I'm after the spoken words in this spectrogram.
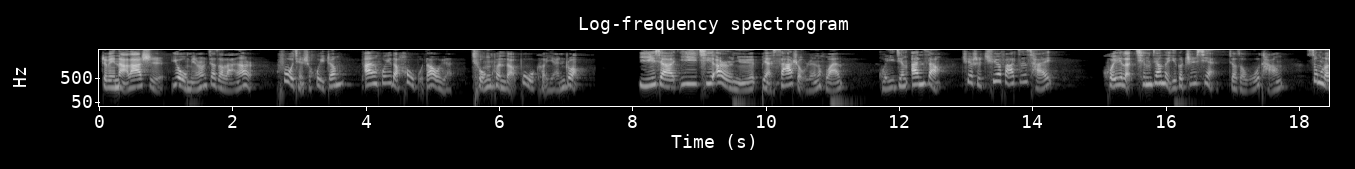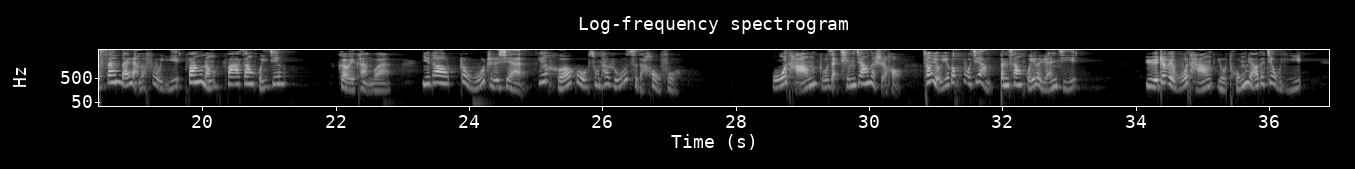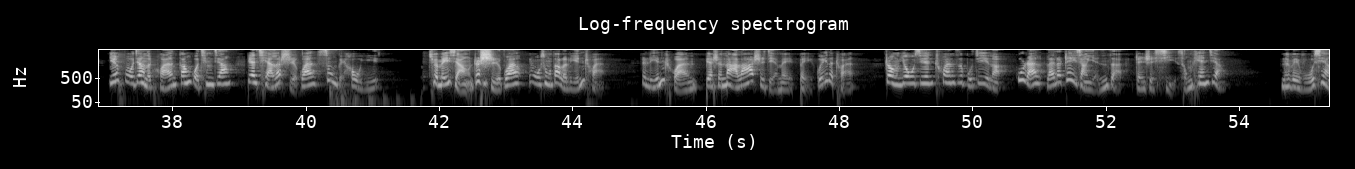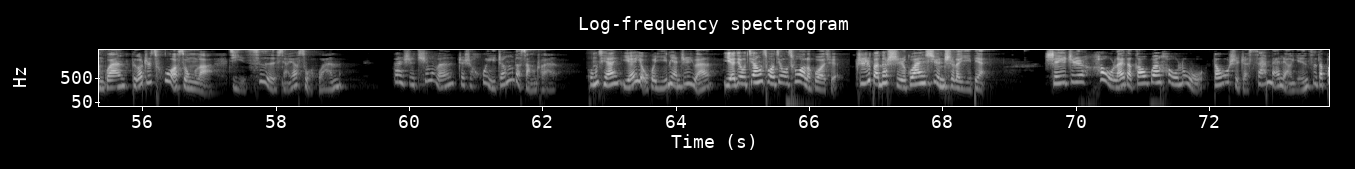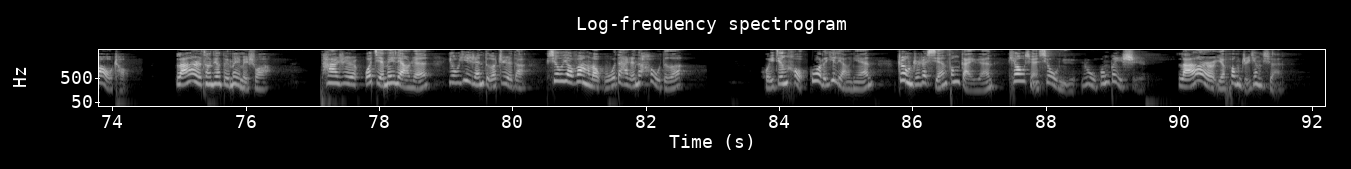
这位那拉氏又名叫做兰儿，父亲是惠征，安徽的候补道员，穷困的不可言状，一下一妻二女便撒手人寰，回京安葬，却是缺乏资财，亏了清江的一个知县，叫做吴唐。送了三百两的赋仪，方能发丧回京。各位看官，你道这吴知县因何故送他如此的厚赋？吴唐主宰清江的时候，曾有一个副将奔丧回了原籍，与这位吴唐有同僚的旧谊。因副将的船刚过清江，便遣了史官送给后夷，却没想这史官误送到了临川。这临船便是那拉氏姐妹北归的船，正忧心川资不济呢，忽然来了这项银子，真是喜从天降。那位吴县官得知错送了，几次想要索还，但是听闻这是惠征的丧船，从前也有过一面之缘，也就将错就错了过去，只把那史官训斥了一遍。谁知后来的高官厚禄都是这三百两银子的报酬。兰儿曾经对妹妹说：“他日我姐妹两人有一人得志的，休要忘了吴大人的厚德。”回京后过了一两年，正值着咸丰改元，挑选秀女入宫备使，兰儿也奉旨应选。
